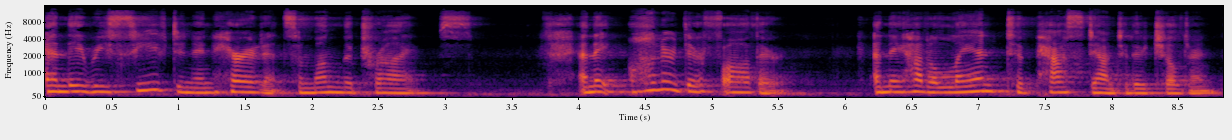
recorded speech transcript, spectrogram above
and they received an inheritance among the tribes. And they honored their father and they had a land to pass down to their children.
